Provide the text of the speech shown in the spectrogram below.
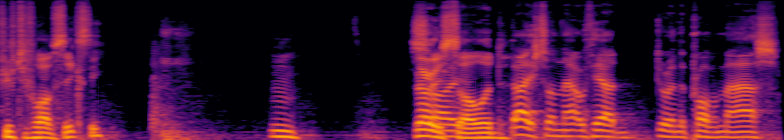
55, 60. Mm. Very So, solid. Based on that, without doing the proper mass,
